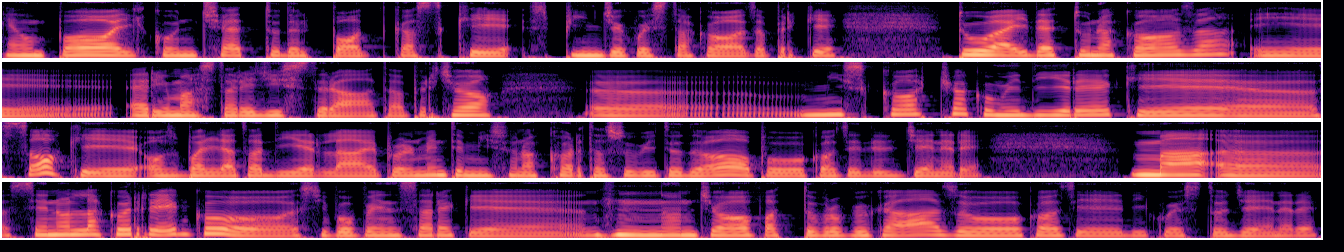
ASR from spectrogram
è un po' il concetto del podcast che spinge questa cosa, perché tu hai detto una cosa e è rimasta registrata, perciò uh, mi scoccia come dire che uh, so che ho sbagliato a dirla e probabilmente mi sono accorta subito dopo cose del genere. Ma uh, se non la correggo si può pensare che non ci ho fatto proprio caso o cose di questo genere.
